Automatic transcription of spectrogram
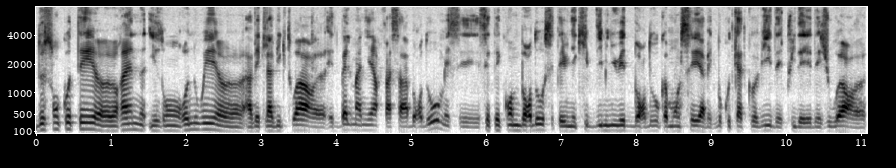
De son côté, euh, Rennes, ils ont renoué euh, avec la victoire euh, et de belle manière face à Bordeaux, mais c'était contre Bordeaux, c'était une équipe diminuée de Bordeaux, comme on le sait, avec beaucoup de cas de Covid et puis des, joueurs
